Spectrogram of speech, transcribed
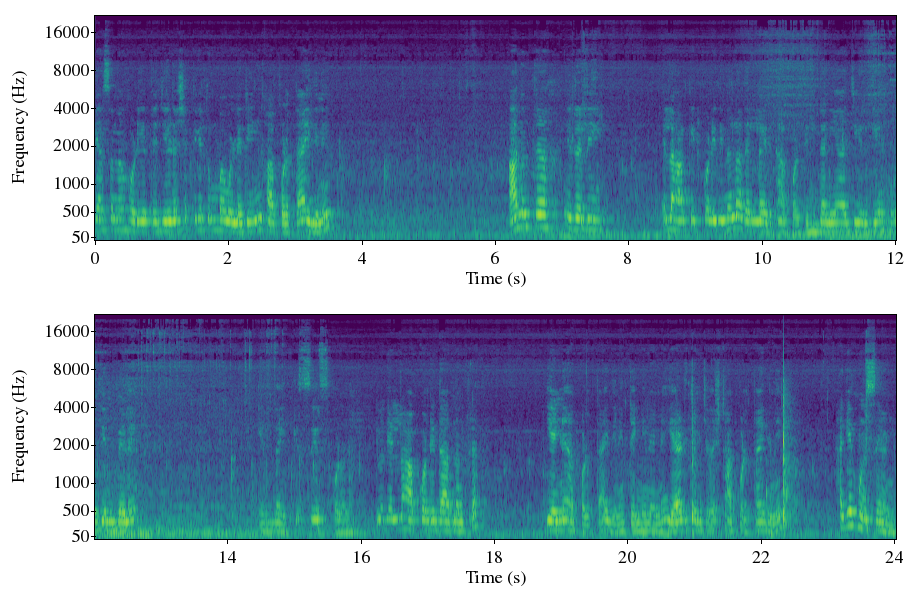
ಗ್ಯಾಸನ್ನು ಹೊಡೆಯುತ್ತೆ. ಜೀರ್ಣಶಕ್ತಿಗೆ ತುಂಬ ಒಳ್ಳೆಯದು ಹಿಂಗೆ ಹಾಕ್ಕೊಳ್ತಾ ಇದ್ದೀನಿ. ಆನಂತರ ಇದರಲ್ಲಿ ಎಲ್ಲ ಹಾಕಿಟ್ಕೊಂಡಿದ್ದೀನಲ್ಲ, ಅದೆಲ್ಲ ಇದಕ್ಕೆ ಹಾಕ್ಕೊಳ್ತೀನಿ ಧನಿಯಾ, ಜೀರಿಗೆ ಉದ್ದಿನಬೇಳೆ ಎಲ್ಲ ಇದಕ್ಕೆ ಸೇರಿಸ್ಕೊಳ್ಳೋಣ. ಇವಾಗೆಲ್ಲ ಹಾಕ್ಕೊಂಡಿದ್ದಾದ ನಂತರ ಎಣ್ಣೆ ಹಾಕ್ಕೊಳ್ತಾ ಇದ್ದೀನಿ. ತೆಂಗಿನ ಎಣ್ಣೆ, ಎರಡು ಚಮಚದಷ್ಟು ಹಾಕ್ಕೊಳ್ತಾ ಇದ್ದೀನಿ. ಹಾಗೆ ಹುಣಸೆ ಹಣ್ಣು.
